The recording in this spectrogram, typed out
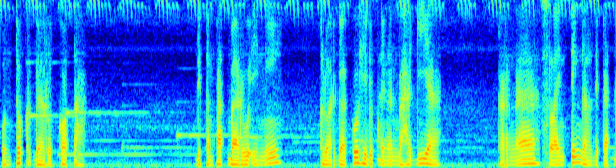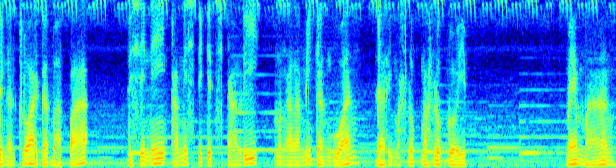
untuk ke Garut kota. Di tempat baru ini, keluargaku hidup dengan bahagia karena selain tinggal dekat dengan keluarga bapak, di sini kami sedikit sekali mengalami gangguan dari makhluk-makhluk goib. Memang,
